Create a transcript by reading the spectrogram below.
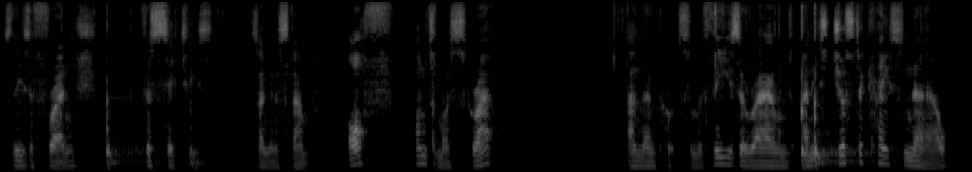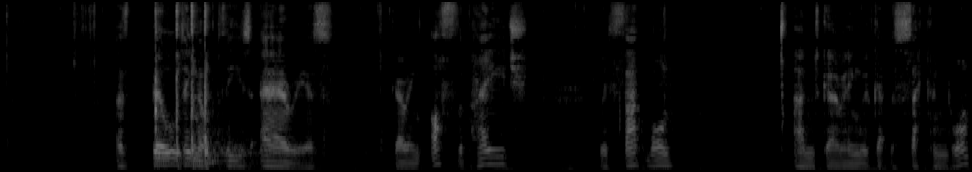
So these are French for cities. So I'm going to stamp off onto my scrap and then put some of these around. And it's just a case now of building up these areas, going off the page with that one and going, we've got the second one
